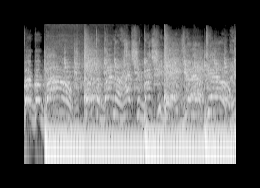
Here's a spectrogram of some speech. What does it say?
바바바우 더더 반응 하시 바시게 You know girl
